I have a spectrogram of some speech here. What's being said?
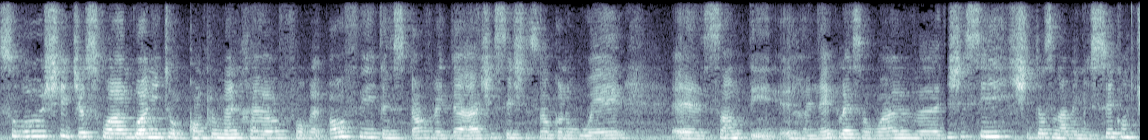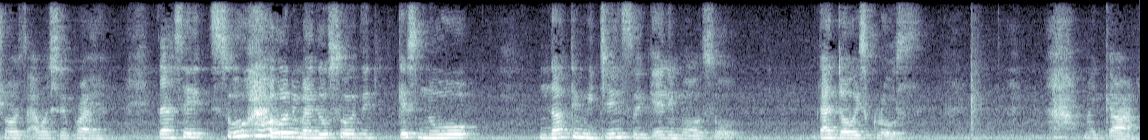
So she just want Guani to compliment her for her outfit and stuff like that. She said she's not gonna wear uh, something uh, her necklace or whatever she said she doesn't have any second choice i was surprised then I said, so I told him I know so there's no nothing with Jinseok anymore, so that door is closed. my god.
